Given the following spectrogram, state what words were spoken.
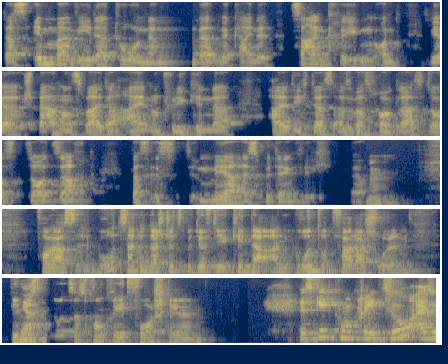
das immer wieder tun, dann werden wir keine Zahlen kriegen und wir sperren uns weiter ein. Und für die Kinder halte ich das, also was Frau Glasdorf dort sagt, das ist mehr als bedenklich. Ja. Mhm. Frau Gas, Brotzeit unterstützt bedürftige Kinder an Grund- und Förderschulen. Wie ja. müssen wir uns das konkret vorstellen? Das geht konkret so. Also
